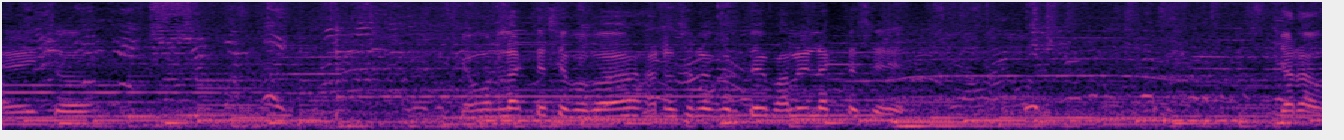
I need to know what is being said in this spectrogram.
এই তো। কেমন লাগতেছে বাবা? হাঁটাচলা করতে ভালোই লাগতেছে। দাঁড়াও।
